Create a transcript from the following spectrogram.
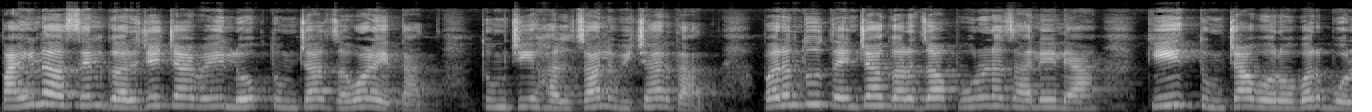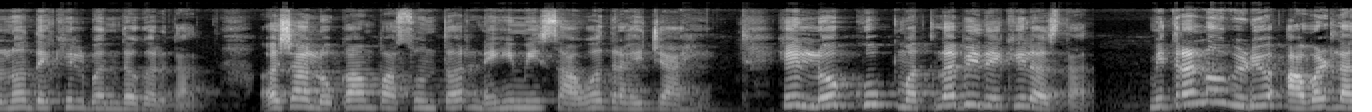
पाहिलं असेल गरजेच्या वेळी लोक तुमच्या जवळ येतात तुमची हालचाल विचारतात परंतु त्यांच्या गरजा पूर्ण झालेल्या की तुमच्याबरोबर बोलणं देखील बंद करतात. अशा लोकांपासून तर नेहमी सावध राहायचे आहे. हे लोक खूप मतलबी देखील असतात. मित्रांनो व्हिडिओ आवडला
